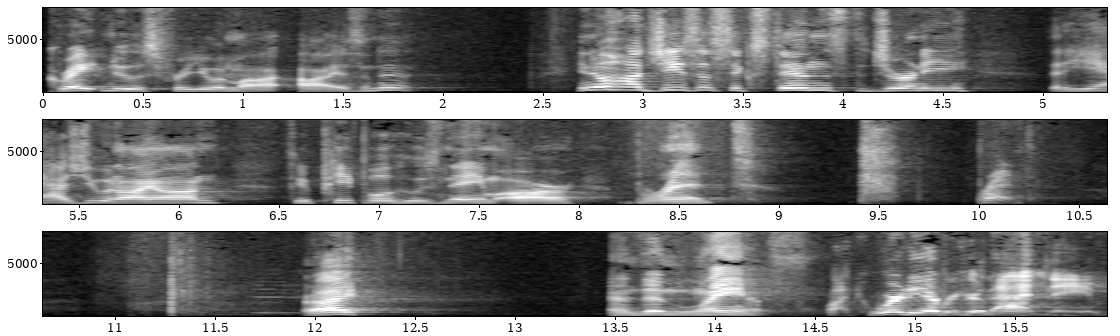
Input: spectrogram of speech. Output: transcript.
Great news for you and my eye, isn't it? You know how Jesus extends the journey that he has you and I on? Through people whose name are Brent. Brent. Right? And then Lance. Like, where do you ever hear that name?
